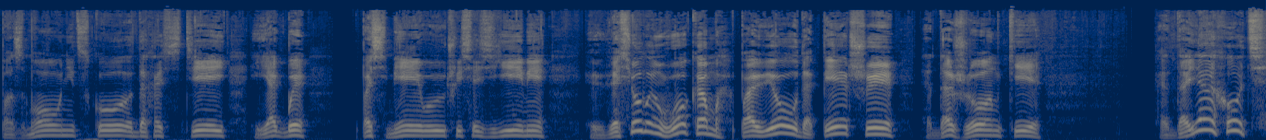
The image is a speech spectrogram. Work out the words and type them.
пазмоўніцку да гасцей, як бы пасмейваючыся з імі, вясёлым вокам павёў да печы, да жонкі. Да я хоць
